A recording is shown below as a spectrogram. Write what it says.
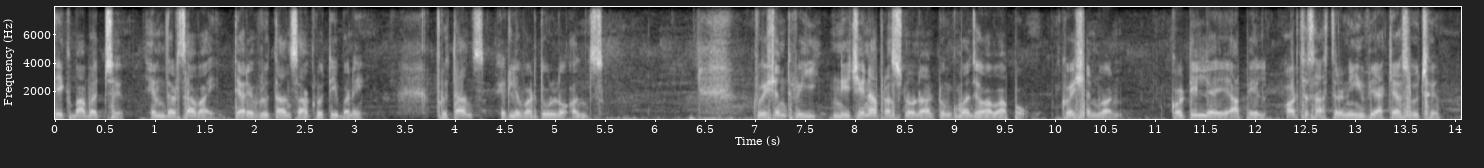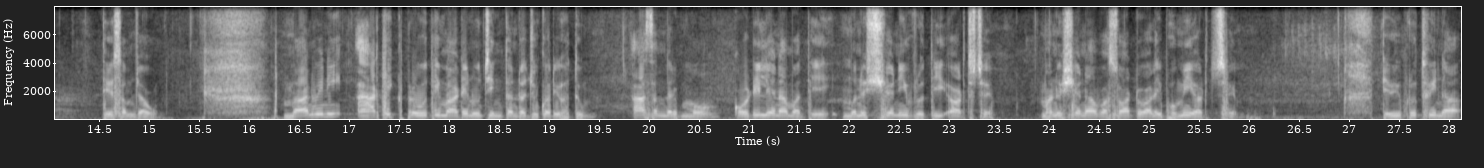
એક બાબત છે, એમ દર્શાવાય ત્યારે વૃતાંશ આકૃતિ બને. વૃતાંશ એટલે વર્તુળનો અંશ. ક્વેશ્ચન થ્રી નીચેના પ્રશ્નોના ટૂંકમાં જવાબ આપો. ક્વેશ્ચન વન કૌટિલ્યએ આપેલ અર્થશાસ્ત્રની વ્યાખ્યા શું છે? તે સમજાવું. માનવીની આર્થિક પ્રવૃત્તિ માટેનું ચિંતન રજૂ કર્યું હતું. આ સંદર્ભમાં કૌટિલ્યના મતે મનુષ્યની વૃત્તિ અર્થ છે. મનુષ્યના વસવાટવાળી ભૂમિ અર્થ છે. તેવી પૃથ્વીના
